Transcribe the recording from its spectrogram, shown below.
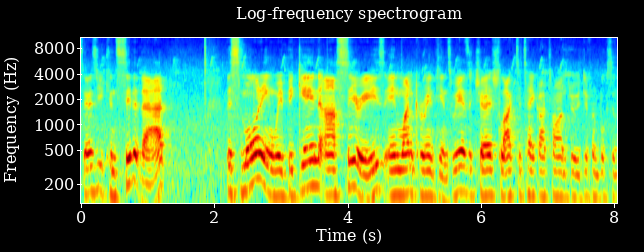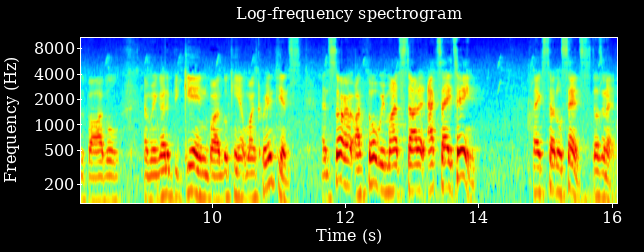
So, as you consider that, this morning we begin our series in 1 Corinthians. We as a church like to take our time through different books of the Bible, and we're going to begin by looking at 1 Corinthians. And so I thought we might start at Acts 18. Makes total sense, doesn't it?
